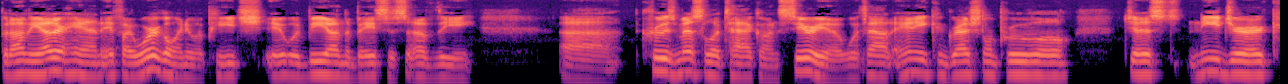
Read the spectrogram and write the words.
But on the other hand, if I were going to impeach, it would be on the basis of the uh, cruise missile attack on Syria without any congressional approval, just knee jerk.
